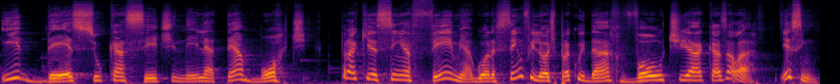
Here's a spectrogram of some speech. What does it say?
e desce o cacete nele até a morte, para que assim a fêmea, agora sem o filhote para cuidar, volte a acasalar. E assim,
